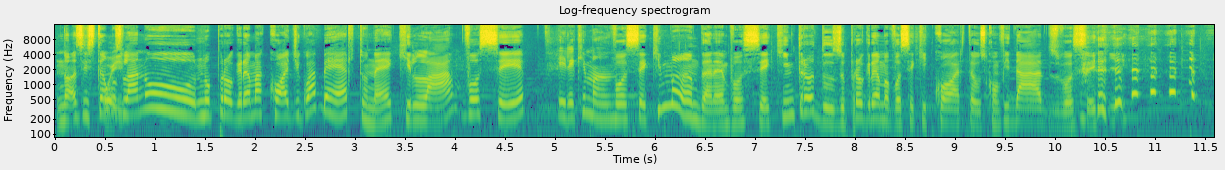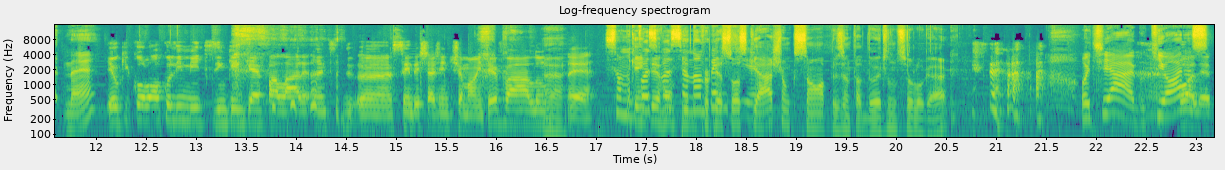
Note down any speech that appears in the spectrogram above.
nós estamos Oi. lá no, no programa Código Aberto, né? Que lá você ele é que manda. Você que manda, né? Você que introduz o programa, você que corta os convidados, você que né? Eu que coloco limites em quem quer falar antes, uh, sem deixar a gente chamar o intervalo. É. é. São quem coisas você não por perdia. pessoas que acham que são apresentadores no seu lugar. Ô, Tiago, que horas, Olha,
